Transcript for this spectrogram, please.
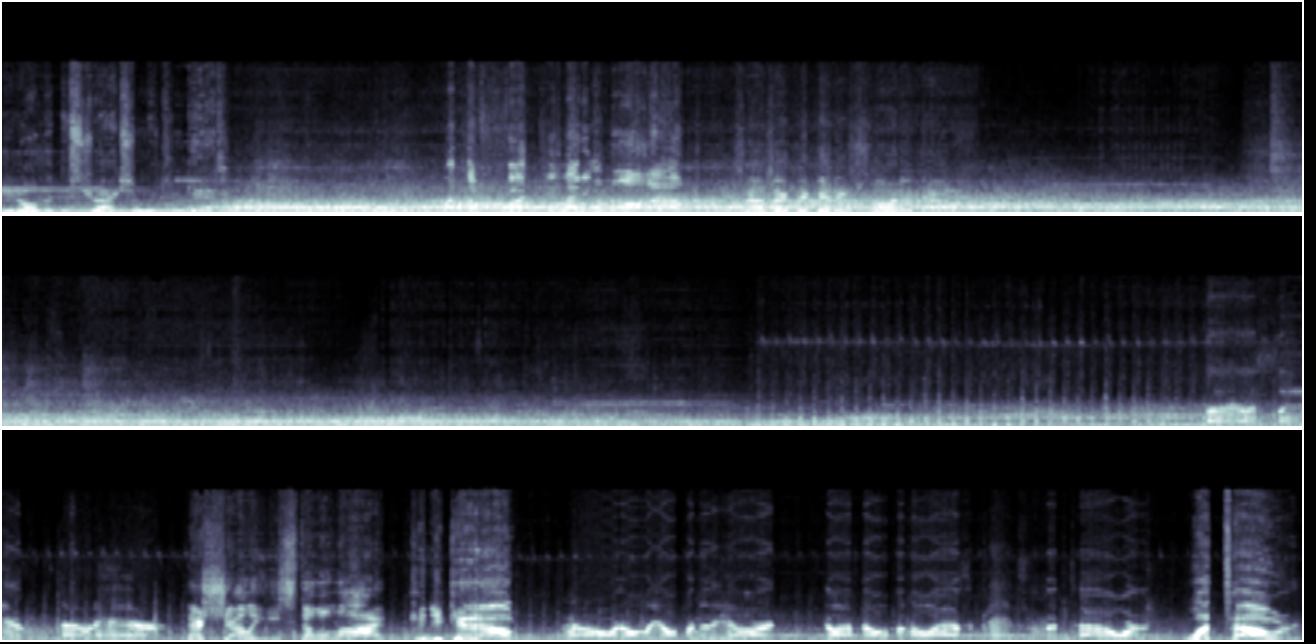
Need all the distraction we can get. What the fuck? You letting them all out? Sounds like they're getting slaughtered down here. Hey, I see you! Down here! There's Shelly. He's still alive. Can you get out? No, it only opened to the yard. You'll have to open the last gates from the tower. What tower?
